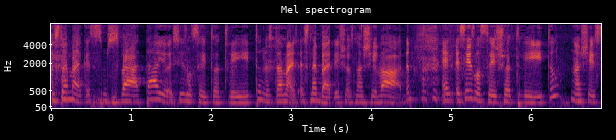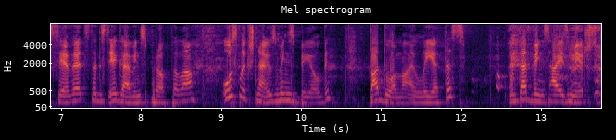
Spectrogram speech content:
Es domāju, ka es esmu svētā, jo es izlasīju to tvītu, un es domāju, es nebaidīšos no šī vārda. Es, es izlasīju šo tvītu no šīs sievietes, tad es iegāju viņas profilā, uzklikšņāju uz viņas bildi, padomāju lietas, un tad viņas aizmirsu.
